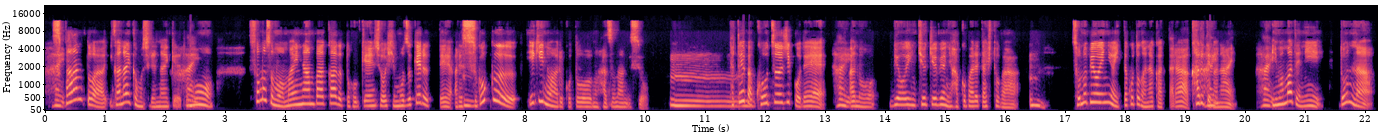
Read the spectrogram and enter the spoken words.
はい。スパンとはいかないかもしれないけれども、そもそもマイナンバーカードと保険証を紐付けるって、あれすごく意義のあることのはずなんですよ。うん例えば、交通事故で、はい。あの、病院、救急病院に運ばれた人が、うんその病院には行ったことがなかったら、カルテがない。はい。今までにどんな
